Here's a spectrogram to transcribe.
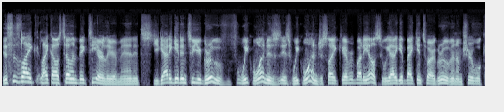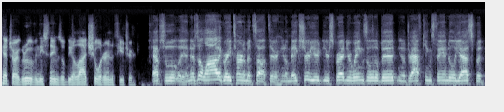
this is like like I was telling Big T earlier, man. It's you got to get into your groove. Week one is is week one, just like everybody else. We got to get back into our groove, and I'm sure we'll catch our groove, and these things will be a lot shorter in the future. Absolutely, and there's a lot of great tournaments out there. You know, make sure you're you're spreading your wings a little bit. You know, DraftKings, FanDuel, yes, but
